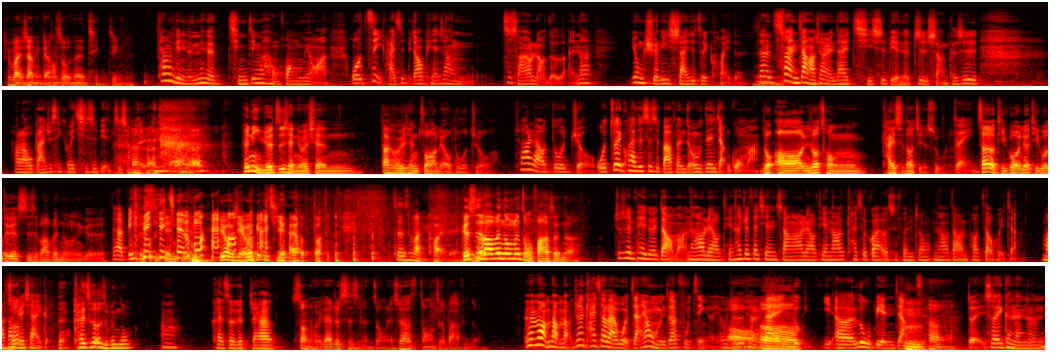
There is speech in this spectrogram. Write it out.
就蛮像你刚刚说的那个情境的。他们给你的那个情境很荒谬啊，我自己还是比较偏向至少要聊得来。那。用学历筛是最快的，虽然虽然这样好像有人在歧视别人的智商，可是好了，我本来就是一个会歧视别人智商的人。可你约之前，你会先大概会先抓聊多久啊？抓聊多久？我最快是四十八分钟，我之前讲过吗？你说哦，你说从开始到结束？对，上有提过，你有提过这个四十八分钟的那个？对啊，比比节目比我们节目一集还要短，真是蛮快的。可是四十八分钟那怎么发生呢？就是配对到嘛，然后聊天，他就在线上啊聊天，然后开车过来二十分钟，然后打完炮再回家，马上约下一个。开车二十分钟？嗯，开车跟家送你回家就四十分钟了，所以他总共只有八分钟。没有没有没有没有，就是开车来我家，因为我们就在附近而已，我们就是可能在路、哦、呃路边这样子。嗯、对，所以可能、嗯、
